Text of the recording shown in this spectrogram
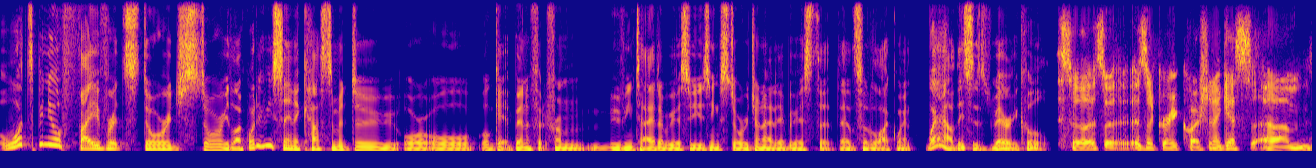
what's been your favorite storage story? Like, what have you seen a customer do or or or get benefit from moving to AWS or using storage on AWS that they sort of like went, wow, this is very cool. So that's a that's a great question. I guess um,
